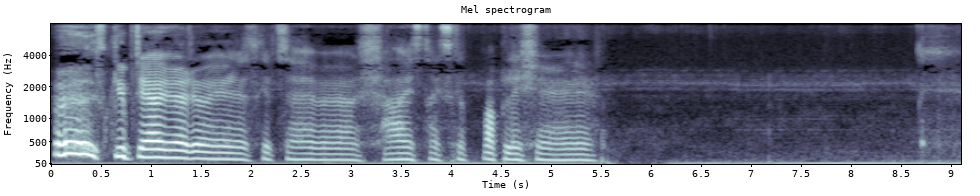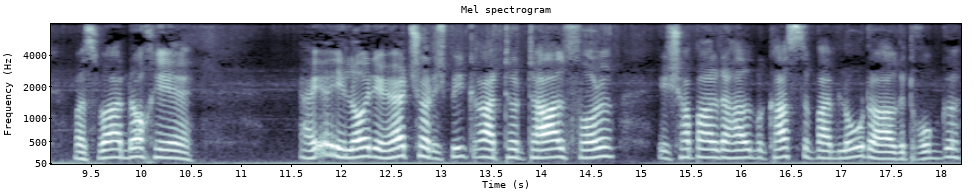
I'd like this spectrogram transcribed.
Es gibt ja, es gibt ja äh, Scheißdrecksgebabbliche. Was war noch hier? Leute, ihr hört schon, ich bin gerade total voll. Ich habe halt eine halbe Kaste beim Loda getrunken.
